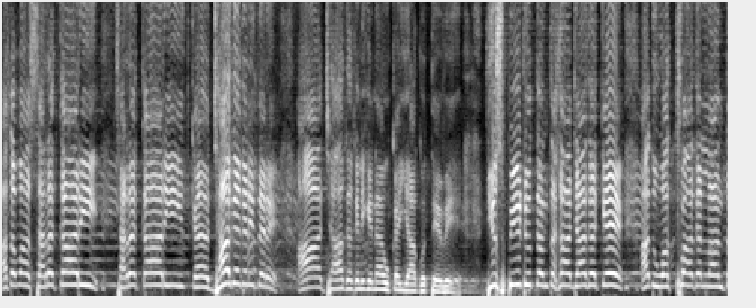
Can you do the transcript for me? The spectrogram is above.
ಅಥವಾ ಸರಕಾರಿ ಸರಕಾರಿ ಜಾಗಗಳಿದ್ದರೆ ಆ ಜಾಗಗಳಿಗೆ ನಾವು ಕೈ ಹಾಕುತ್ತೇವೆ ಡಿಸ್ಪ್ಯೂಟ್ ಇದ್ದಂತಹ ಜಾಗಕ್ಕೆ ಅದು ವಕ್ಫ್ ಆಗಲ್ಲ ಅಂತ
